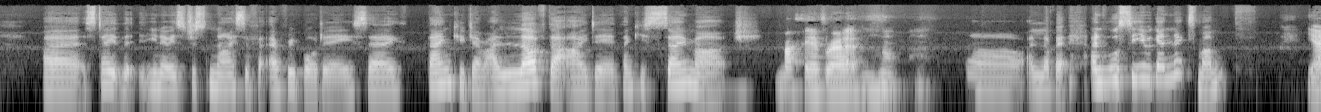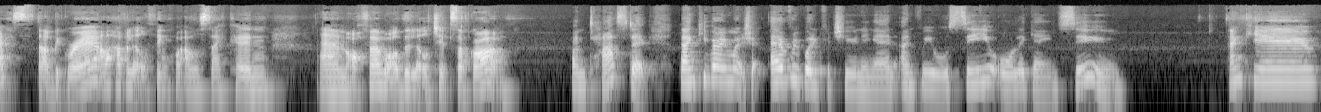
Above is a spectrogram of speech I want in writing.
uh, state that you know it's just nicer for everybody. So thank you gemma. I love that idea. Thank you so much. My favorite oh i love it and we'll see you again next month yes that'd be great i'll have a little think what else i can um, offer what other little tips i've got Fantastic. Thank you very much, everybody, for tuning in, and we will see you all again soon. Thank you.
